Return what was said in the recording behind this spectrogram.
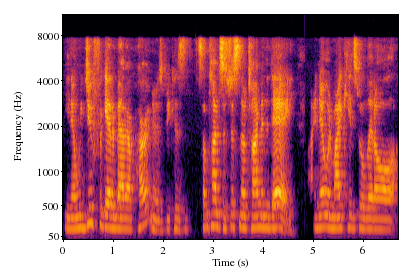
you know we do forget about our partners because sometimes there's just no time in the day. I know when my kids were little,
